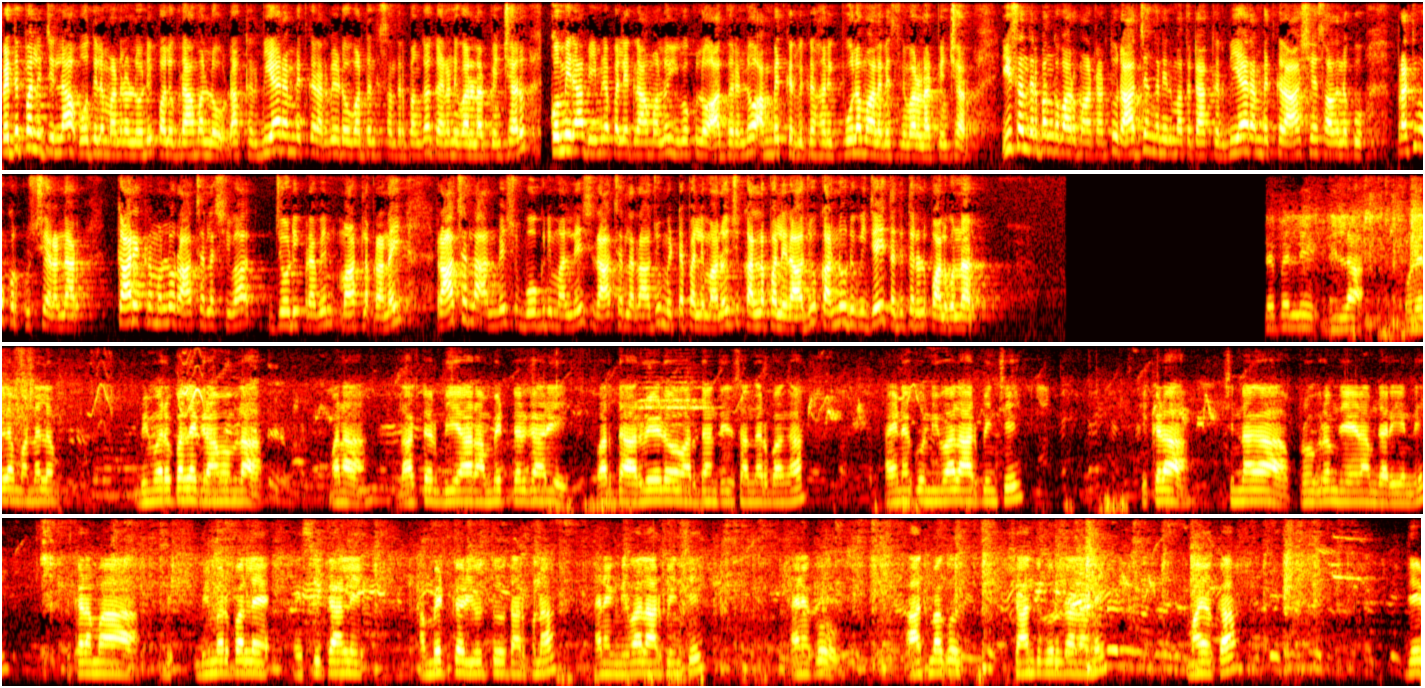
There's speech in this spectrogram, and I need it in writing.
పెద్దపల్లి జిల్లా ఓదెల మండలంలోని పలు గ్రామాల్లో డాక్టర్ బిఆర్ అంబేద్కర్ అరవై ఏడవ వర్ధంతి సందర్భంగా ఘన నివాళులర్పించారు కొమిరా భీమినపల్లి గ్రామాల్లో యువకుల ఆధ్వర్యంలో అంబేద్కర్ విగ్రహానికి పూలమాల వేసి నివాళులర్పించారు ఈ సందర్భంగా వారు మాట్లాడుతూ రాజ్యాంగ నిర్మాత డాక్టర్ బిఆర్ అంబేద్కర్ ఆశయ సాధనకు ప్రతి ఒక్కరు కృషి చేయాలన్నారు. కార్యక్రమంలో రాచర్ల శివ జోడి ప్రవీణ్ మాట్ల ప్రణయ్ రాచర్ల అన్వేష్ బోగిని మల్లేష్ రాచర్ల రాజు మిట్టపల్లి మనోజ్ కల్లపల్లి రాజు కన్నూరు విజయ్ తదితరులు పాల్గొన్నారు. జిల్లా మండలం భీమరపల్లె గ్రామంలో మన డాక్టర్ బిఆర్ అంబేద్కర్ గారి వర్ధ అరవై ఏడవ వర్ధంతి సందర్భంగా ఆయనకు నివాళ అర్పించి ఇక్కడ చిన్నగా ప్రోగ్రాం చేయడం జరిగింది. ఇక్కడ మా Bhimarapalle SC colony Ambedkar youth తరపున ఆయనకు నివాళ అర్పించి ఆయనకు ఆత్మకు శాంతి కురగాలని మా యొక్క జై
